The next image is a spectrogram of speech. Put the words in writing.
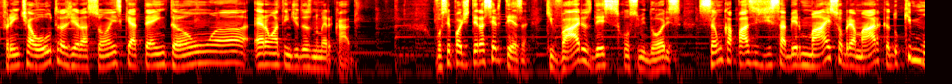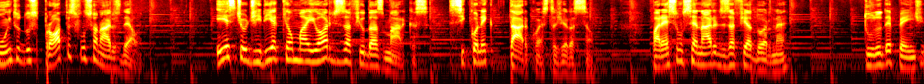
frente a outras gerações que até então uh, eram atendidas no mercado. Você pode ter a certeza que vários desses consumidores são capazes de saber mais sobre a marca do que muitos dos próprios funcionários dela. Este eu diria que é o maior desafio das marcas: se conectar com esta geração. Parece um cenário desafiador, né? Tudo depende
